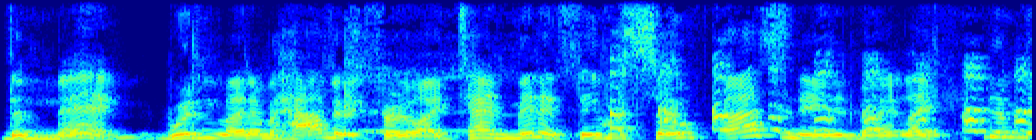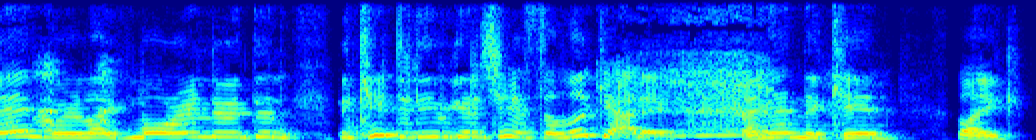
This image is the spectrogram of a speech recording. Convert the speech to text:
The men wouldn't let him have it for like 10 minutes. They were so fascinated by it. Like the men were like more into it than the kid didn't even get a chance to look at it. And then the kid like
